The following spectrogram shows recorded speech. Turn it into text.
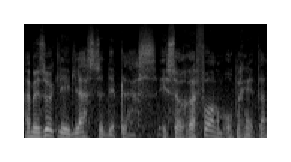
À mesure que les glaces se déplacent et se reforment au printemps,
